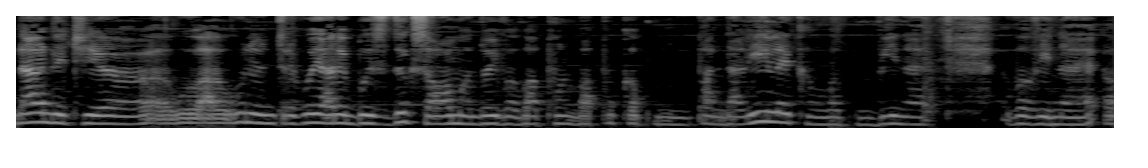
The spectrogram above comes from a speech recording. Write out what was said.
Da, deci uh, unul dintre voi are băzdăc sau amândoi vă, va pun, vă apucă pandalile când vă vine, vă vine, uh,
